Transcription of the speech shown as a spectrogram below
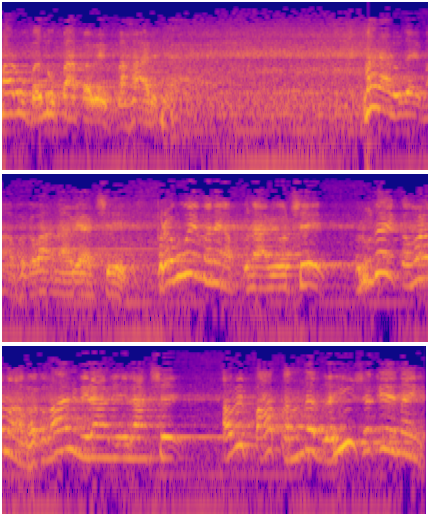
મારું બધું પાપ હવે બહાર જાય મારા હૃદયમાં ભગવાન આવ્યા છે, પ્રભુએ મને અપનાવ્યો છે, હૃદય કમળમાં ભગવાન વિરાજેલા છે, હવે પાપ અંદર રહી શકે નહીં.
